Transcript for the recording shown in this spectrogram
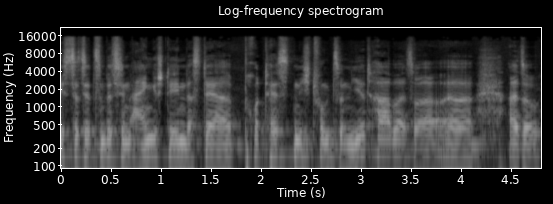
ist das jetzt ein bisschen eingestehen, dass der Protest nicht funktioniert habe? Also, äh, also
